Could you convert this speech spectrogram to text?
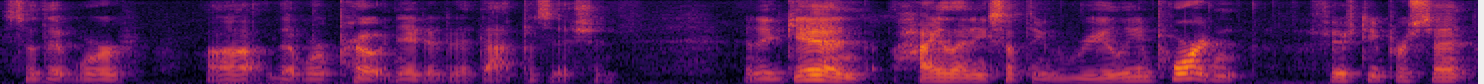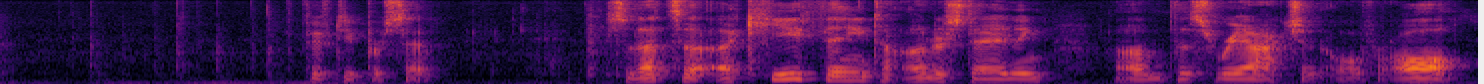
so that we're, uh, that we're protonated at that position. And again, highlighting something really important, 50%, 50%. So that's a, a key thing to understanding um, this reaction overall.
